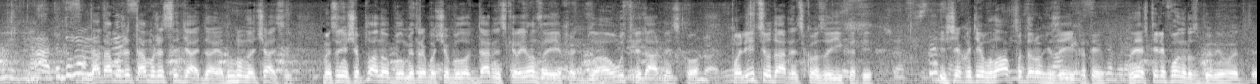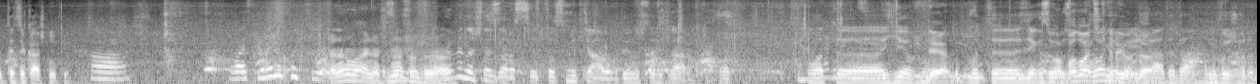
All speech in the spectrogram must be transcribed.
Дома. А, ти думав, Да, там уже там уже сидять, да, я думав на часі. Ми сьогодні ще планово було, мені треба ще було в Дарницький район заїхати, благоустрій Дарницького, поліцію Дарницького заїхати. І ще хотів в глав по дорозі заїхати. Ну я ж телефон розбили, ТЦКшники. Вась, ми не хотіли. Та нормально, ну що Де а? ви знайшли зараз це- це сміття в 90 гектарах? От, от е, є в- Де? От, е, як з Оболонський район, да. виїжджати, да. он Вижгород.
